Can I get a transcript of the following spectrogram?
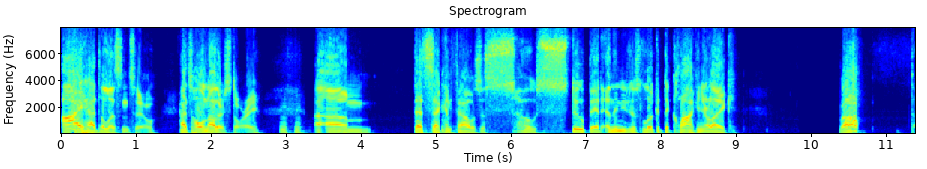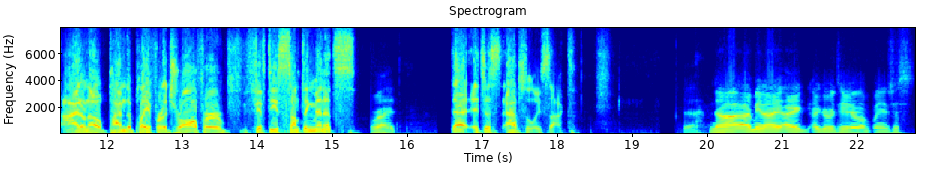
I had to listen to. That's a whole nother story. um, that second foul was just so stupid, and then you just look at the clock and you're like, well, I don't know, time to play for a draw for 50 something minutes. Right. That it just absolutely sucked. Yeah. No, I mean, I, I, agree with you. I mean, it's just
